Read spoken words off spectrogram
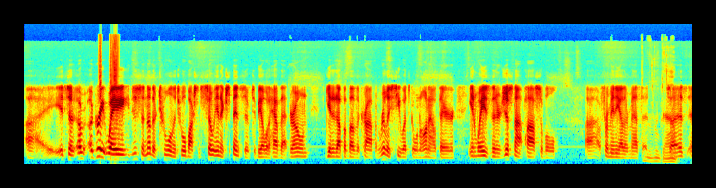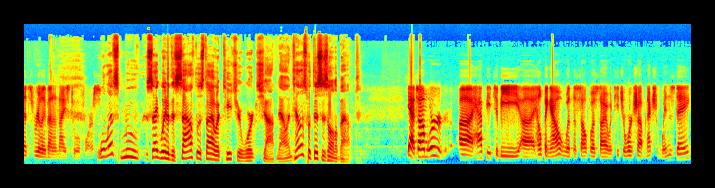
Uh, it's a, a great way, just another tool in the toolbox. It's so inexpensive to be able to have that drone, get it up above the crop, and really see what's going on out there in ways that are just not possible uh, from any other method. No so it's, it's really been a nice tool for us. Well, let's move segue to the Southwest Iowa Teacher Workshop now, and tell us what this is all about. Yeah, Tom, we're uh, happy to be uh, helping out with the Southwest Iowa Teacher Workshop next Wednesday.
